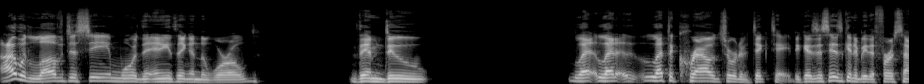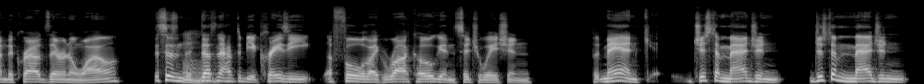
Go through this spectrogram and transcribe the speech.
I would love to see more than anything in the world them do let let let the crowd sort of dictate because this is going to be the first time the crowd's there in a while. This isn't it Mhm. doesn't have to be a crazy a full like Rock Hogan situation, but man, just imagine just imagine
